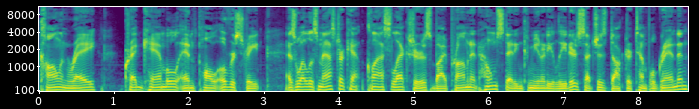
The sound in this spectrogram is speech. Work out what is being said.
Collin Raye, Craig Campbell, and Paul Overstreet, as well as master class lectures by prominent homesteading community leaders such as Dr. Temple Grandin,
